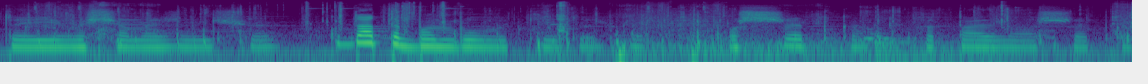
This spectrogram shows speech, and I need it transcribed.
Та і вообще майже нічого. Куда ти бомбу викидуєш? блядь? Ошибка. Фатальна ошибка.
